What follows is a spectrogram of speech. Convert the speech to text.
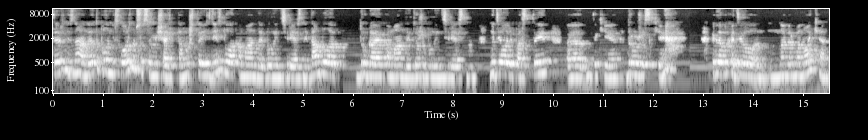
Даже не знаю, но это было несложно все совмещать, потому что и здесь была команда, и было интересно, и там была другая команда, и тоже было интересно. Мы делали посты э, такие дружеские. Когда выходил номер Моноки,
